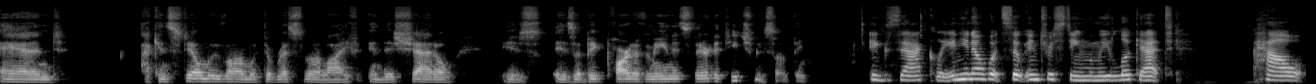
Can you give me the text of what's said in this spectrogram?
and I can still move on with the rest of my life. in this shadow is is a big part of me, and it's there to teach me something. Exactly. And you know what's so interesting when we look at how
